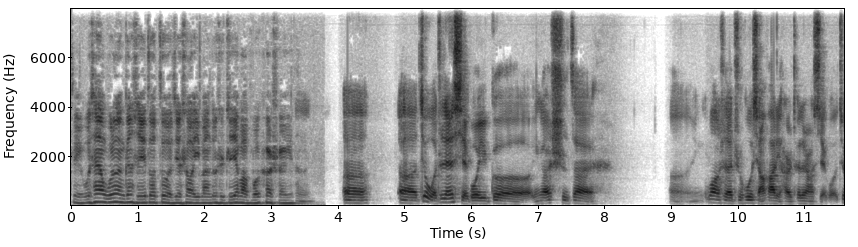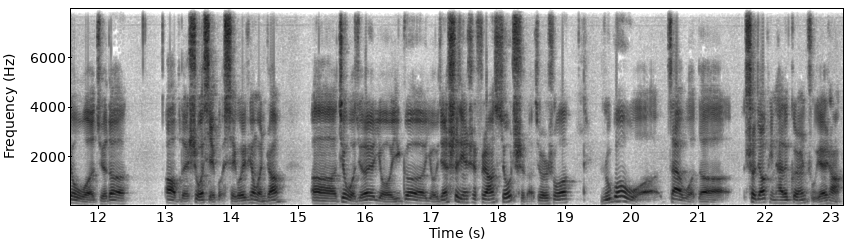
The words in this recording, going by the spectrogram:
对我现在无论跟谁做自我介绍，一般都是直接把博客甩给他。们，呃呃，就我之前写过一个，应该是在。呃，忘了是在知乎想法里还是推特上写过。就我觉得，哦，不对，是我写过写过一篇文章。呃，就我觉得有一个有一件事情是非常羞耻的，就是说，如果我在我的社交平台的个人主页上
